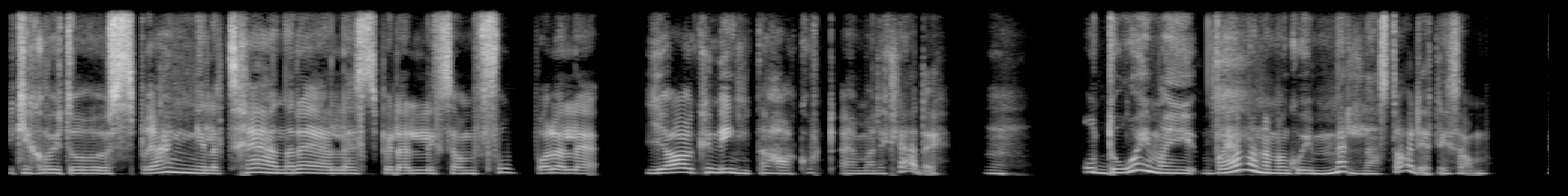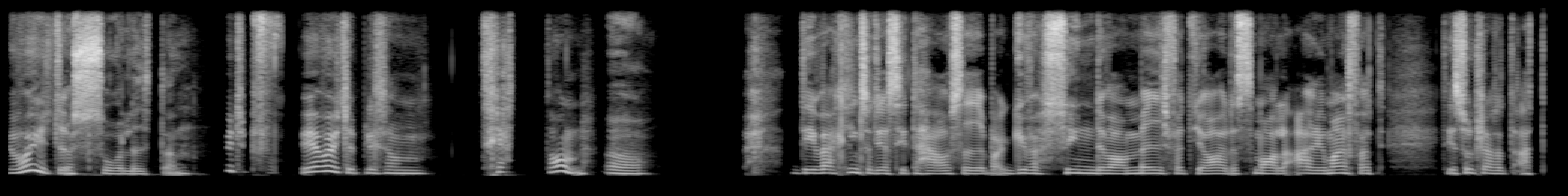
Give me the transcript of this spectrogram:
jag kanske var ute och sprang eller tränade eller spelade liksom fotboll. Eller, jag kunde inte ha kortärmade kläder. Mm. Och då är man ju, vad är man när man går i mellanstadiet? Liksom? Jag var ju typ, så liten. jag var typ, jag var ju typ liksom 13 Ja. Det är verkligen så att jag sitter här och säger bara, gud vad synd det var mig för att jag hade smala armar. För att det är såklart att, att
